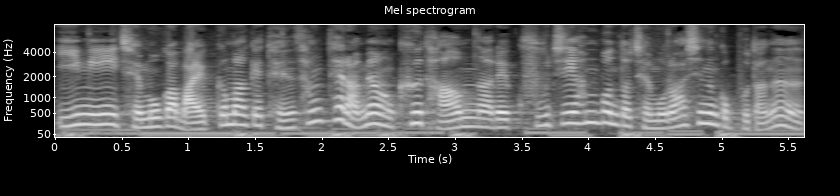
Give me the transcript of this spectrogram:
이미 제모가 말끔하게 된 상태라면 그 다음날에 굳이 한 번 더 제모를 하시는 것보다는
